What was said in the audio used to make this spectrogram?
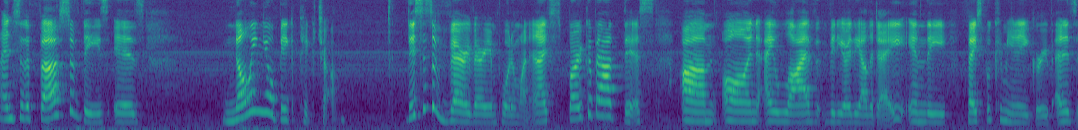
And so the first of these is knowing your big picture. This is a very, very important one. And I spoke about this um, on a live video the other day in the Facebook community group, and it's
